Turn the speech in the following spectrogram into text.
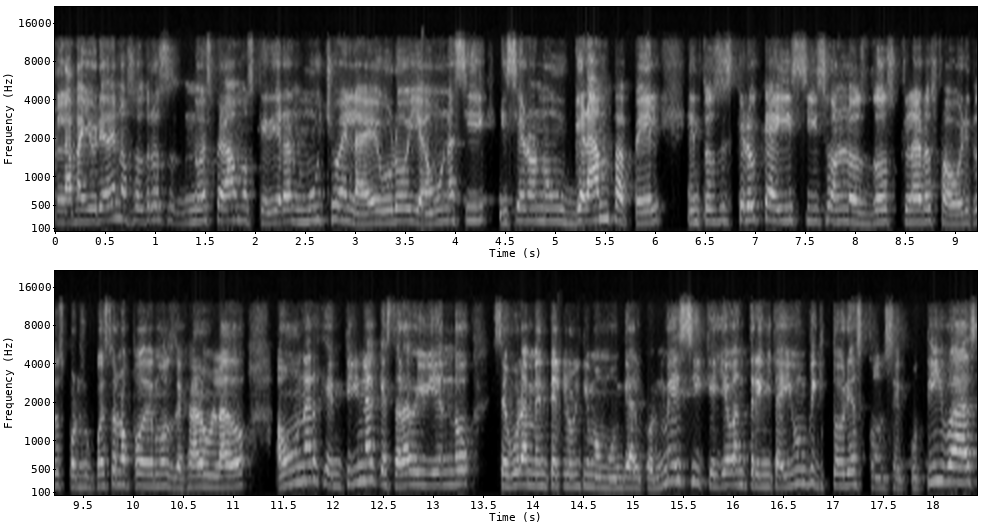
la mayoría de nosotros no esperábamos que dieran mucho en la euro y aún así hicieron un gran papel. Entonces creo que ahí sí son los dos claros favoritos. Por supuesto, no podemos dejar a un lado a una Argentina que estará viviendo seguramente el último mundial con Messi, que llevan 31 victorias consecutivas.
